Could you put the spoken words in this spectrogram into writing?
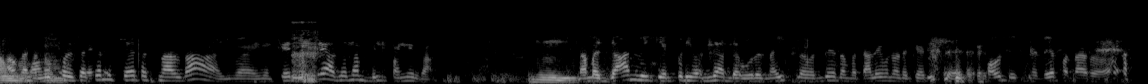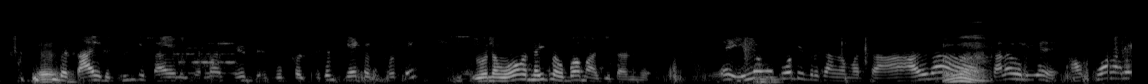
அவங்க முப்பது செகண்ட் ஸ்டேட்டஸ்னால தான் இவன் இவன் கெரியரே அதுல தான் பில்ட் பண்ணிருக்கான். நம்ம ஜான் வீக் எப்படி வந்து அந்த ஒரு நைட்ல வந்து நம்ம தலைவனோட கரியர் பவுண்டேஷன் டே பண்ணாரோ இந்த தாய் கிரிஞ்சு தாயலுக்கு எல்லாம் சேர்த்து முப்பது செகண்ட் ஸ்டேட்டஸ் போட்டு இவனை ஓவர் நைட்ல ஒபாமா ஆக்கிட்டானுங்க. இன்னமும் போட்டுட்டு இருக்காங்க மச்சான். அதுதான் தலைவலியே. அவன் போனாலே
